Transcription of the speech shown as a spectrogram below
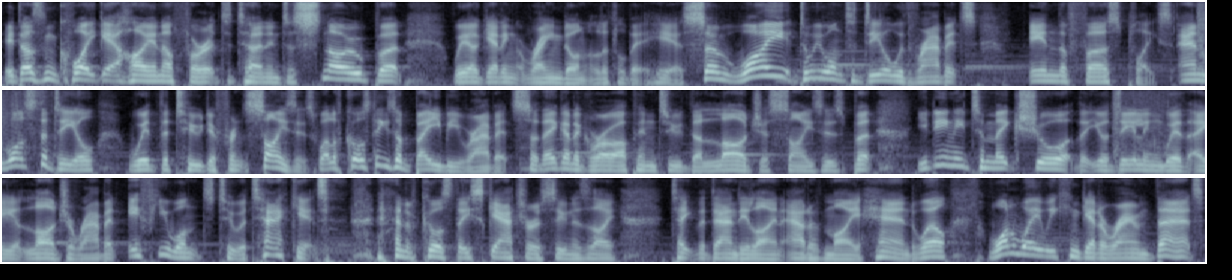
it doesn't quite get high enough for it to turn into snow, but we are getting rained on a little bit here. So why do we want to deal with rabbits in the first place. And what's the deal with the two different sizes? Well, of course, these are baby rabbits, so they're going to grow up into the larger sizes, but you do need to make sure that you're dealing with a larger rabbit if you want to attack it. and of course, they scatter as soon as I take the dandelion out of my hand. Well, one way we can get around that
